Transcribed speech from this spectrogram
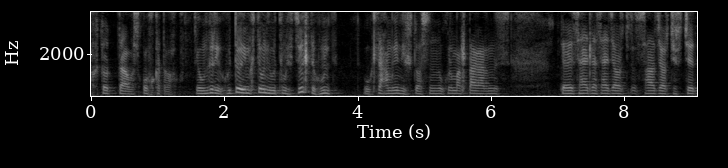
охтуудаа бас гуух гээд байгаа байхгүй. Тэгээ үнэхээр хөдөө эмгтэн хүний хөдөлмөр хэцүү л дээ хүнд. Өглөө хамгийн эрт басна, нөхөр малтаа гарнас. Тэгээ сайлаа сайж орж сааж орж ирчээд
